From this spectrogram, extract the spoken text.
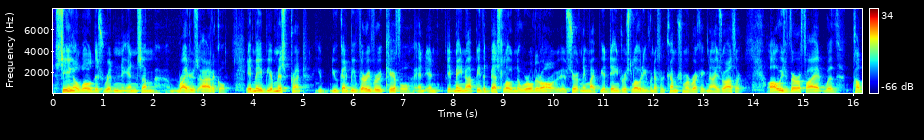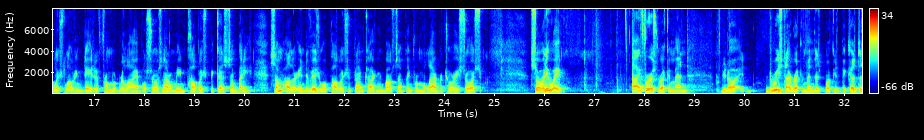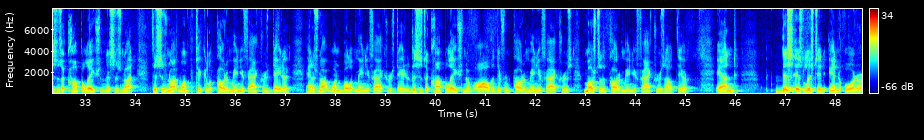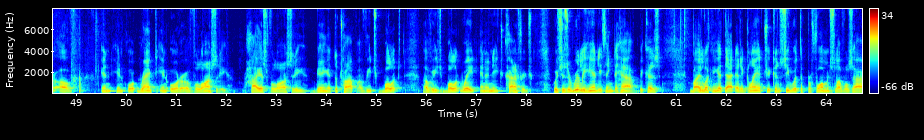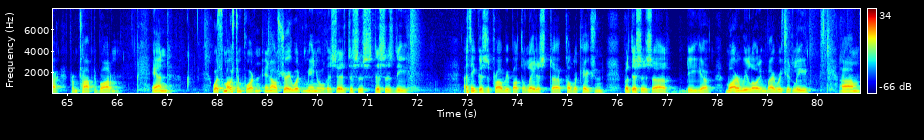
seeing a load that's written in some writer's article, it may be a misprint. You, you've got to be very, very careful, and, and it may not be the best load in the world at all. It certainly might be a dangerous load, even if it comes from a recognized author. Always verify it with published loading data from a reliable source. And I don't mean published because somebody, some other individual published it, but I'm talking about something from a laboratory source. So anyway, I first recommend, you know, the reason I recommend this book is because this is a compilation. This is not this is not one particular powder manufacturer's data, and it's not one bullet manufacturer's data. This is a compilation of all the different powder manufacturers, most of the powder manufacturers out there, and this is listed in order of, in, in ranked in order of velocity, highest velocity being at the top of each bullet, of each bullet weight and in each cartridge, which is a really handy thing to have because by looking at that at a glance, you can see what the performance levels are from top to bottom. And what's most important, and I'll show you what manual this is. This is, this is the I think this is probably about the latest uh, publication, but this is uh, the uh, Modern Reloading by Richard Lee. Um,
